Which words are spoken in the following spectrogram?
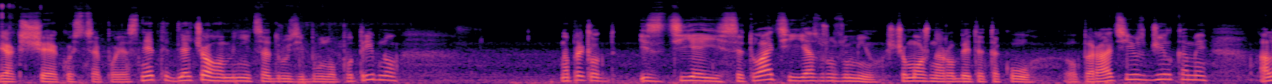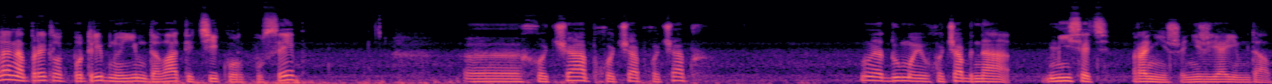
як ще якось це пояснити. Для чого мені це, друзі, було потрібно? Наприклад, із цієї ситуації я зрозумів, що можна робити таку операцію з бджілками, але, наприклад, потрібно їм давати ці корпуси. Е, хоча б, хоча б, хоча б, ну, я думаю, хоча б на місяць раніше, ніж я їм дав.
